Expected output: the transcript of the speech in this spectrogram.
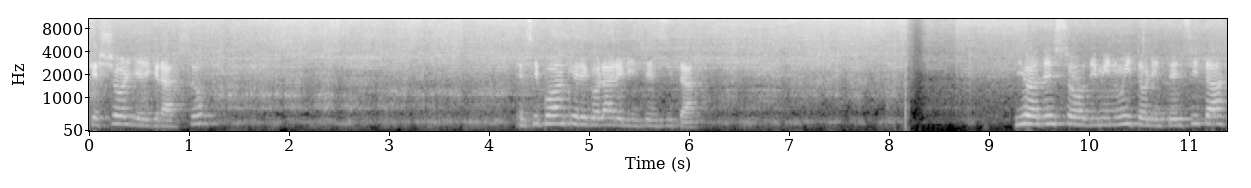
che scioglie il grasso e si può anche regolare l'intensità. Io adesso ho diminuito l'intensità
